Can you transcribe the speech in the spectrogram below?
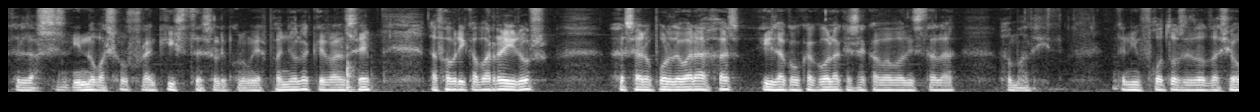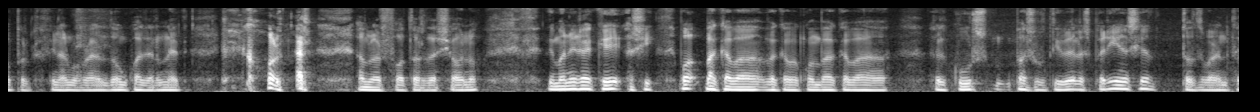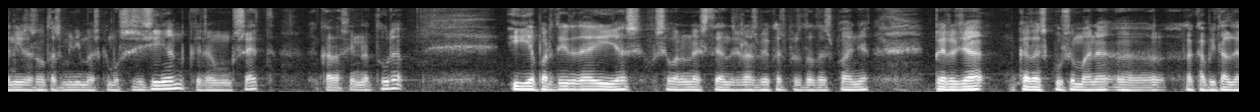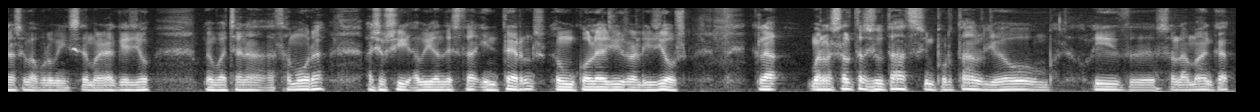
les innovacions franquistes a l'economia espanyola, que van ser la fàbrica Barreiros, l'aeroport de Barajas i la Coca-Cola que s'acabava d'instal·lar a Madrid. Tenim fotos de tot això, perquè al final m'ho van un quadernet amb les fotos d'això, no? De manera que, així, bon, va acabar, va acabar, quan va acabar el curs, va sortir bé l'experiència, tots van tenir les notes mínimes que ens exigien, que eren un 7 en cada assignatura, i a partir d'ahí ja se van estendre les beques per tota Espanya, però ja cadascú se'n va anar a la capital de la seva província, de manera que jo me'n vaig anar a Zamora. Això sí, havien d'estar interns a un col·legi religiós. Clar, a les altres ciutats importants, Lleó, Valladolid, eh, Salamanca,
